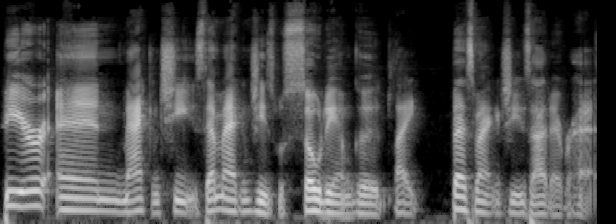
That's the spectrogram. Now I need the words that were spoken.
beer and mac and cheese. That mac and cheese was so damn good. Like best mac and cheese I'd ever had.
